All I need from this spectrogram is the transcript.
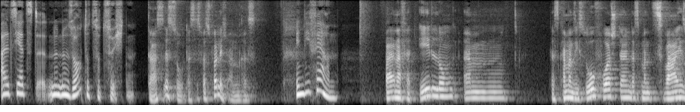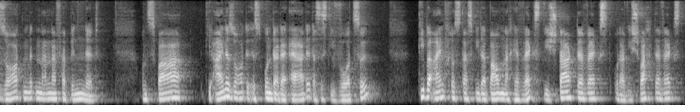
als jetzt äh, eine Sorte zu züchten. Das ist so, das ist was völlig anderes. Inwiefern? Bei einer Veredelung, ähm, das kann man sich so vorstellen, dass man zwei Sorten miteinander verbindet. Und zwar, die eine Sorte ist unter der Erde, das ist die Wurzel. Die beeinflusst das, wie der Baum nachher wächst, wie stark der wächst oder wie schwach der wächst.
